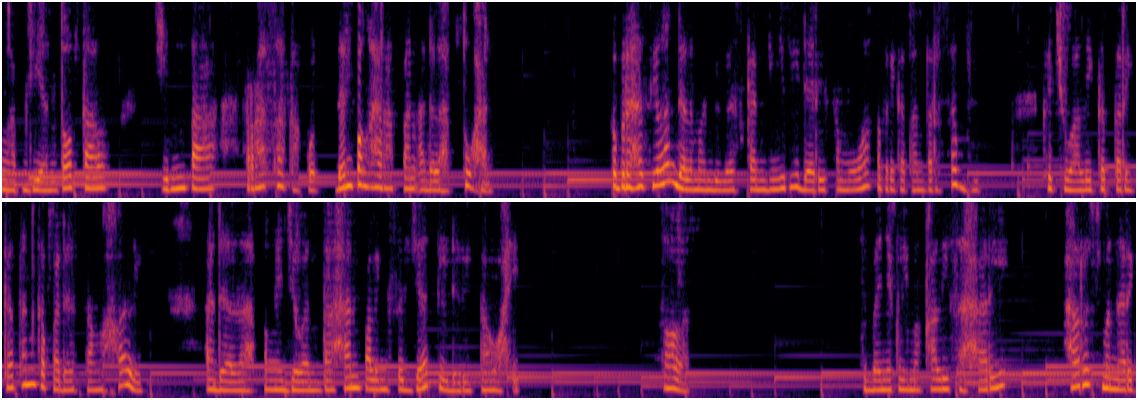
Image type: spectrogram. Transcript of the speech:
pengabdian total, cinta, rasa takut, dan pengharapan adalah Tuhan. Keberhasilan dalam membebaskan diri dari semua keterikatan tersebut, kecuali keterikatan kepada Sang Khalik, adalah pengejawantahan paling sejati dari Tauhid. Salat Sebanyak lima kali sehari, harus menarik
